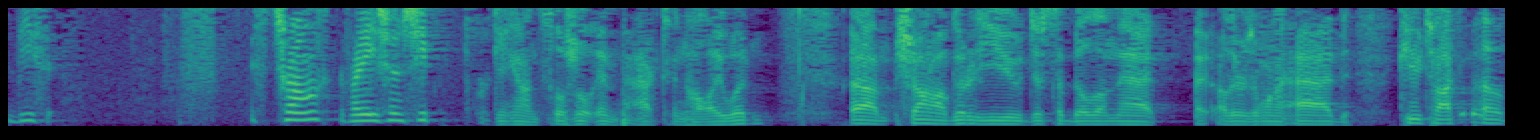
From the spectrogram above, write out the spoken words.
this strong relationship? Working on social impact in Hollywood. Um, Sean, I'll go to you just to build on that. Others I want to add. Can you talk about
